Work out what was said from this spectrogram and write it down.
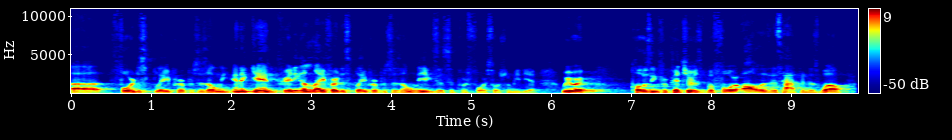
uh, for display purposes only. And again, creating a life for display purposes only existed before social media. We were posing for pictures before all of this happened as well.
